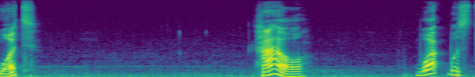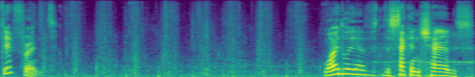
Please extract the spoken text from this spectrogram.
What? How? What was different? Why do I have the second chance?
